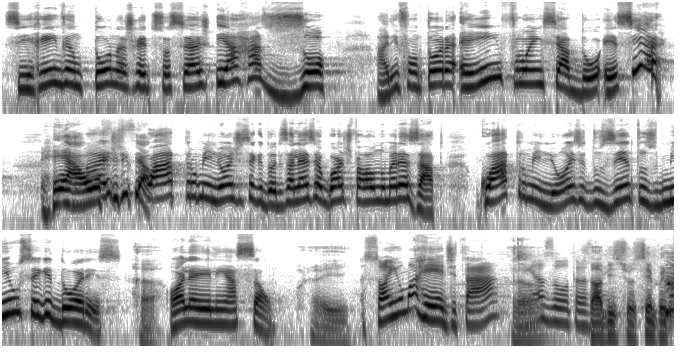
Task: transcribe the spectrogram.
se reinventou nas redes sociais e arrasou. Ari Fontoura é influenciador, esse é. Real Com mais de oficial. 4 milhões de seguidores. Aliás, eu gosto de falar o número exato. 4 milhões e 200 mil seguidores. É. Olha ele em ação. Por aí. Só em uma rede, tá? Tem as outras. Sabe, isso eu sempre...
